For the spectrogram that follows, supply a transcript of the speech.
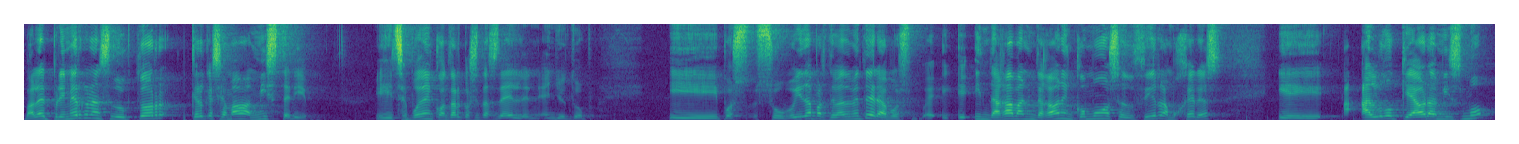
¿Vale? El primer gran seductor creo que se llamaba Mystery y se pueden encontrar cositas de él en, YouTube. Y pues su vida particularmente era, pues, eh, indagaban, indagaban en cómo seducir a mujeres y algo que ahora mismo,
